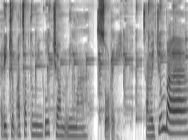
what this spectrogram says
hari Jumat, Sabtu, Minggu jam 5 sore. Sampai jumpa.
